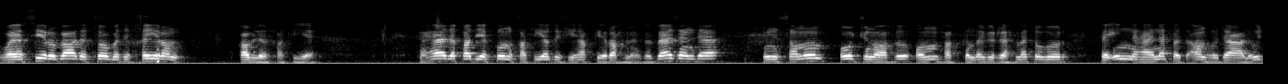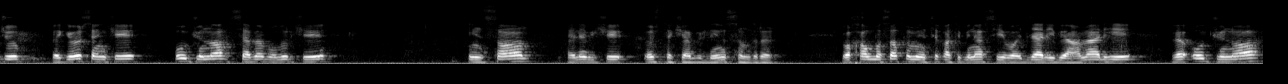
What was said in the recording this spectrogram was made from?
Və yəsiru bə'də tövbəti xeyran qablə xatiyyə. Fəhədə qad yəkun xatiyyətu fi haqqi rəhmə. Və bəzən də insanın o günahı onun haqqında bir rəhmət olur. Fə innəhə nəfət anhu də'al ucub. Və görürsən ki, o günah səbəb olur ki, insan elə bir ki, öz təkəbbürlüyünü sındırır və xallasathu min tiqati bi nəfsi və idləli bi əməlihi və o günah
